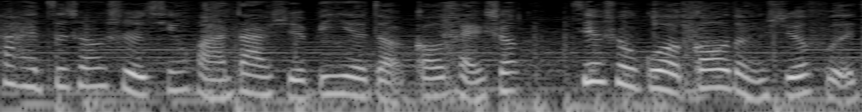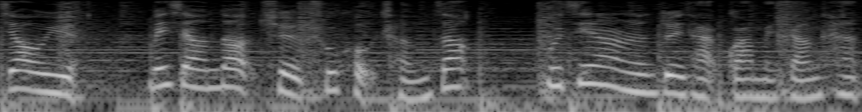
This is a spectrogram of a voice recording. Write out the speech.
她还自称是清华大学毕业的高材生，接受过高等学府的教育。没想到却出口成脏，不禁让人对她刮目相看。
